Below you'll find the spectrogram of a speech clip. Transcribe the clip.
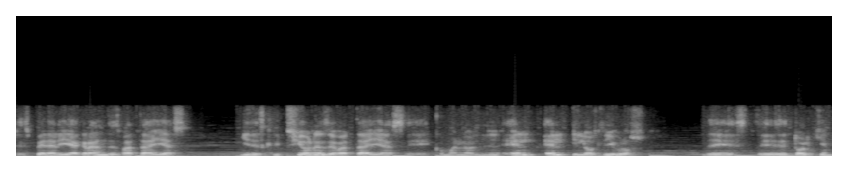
esperaría grandes batallas y descripciones de batallas, eh, como en el- él, y los libros de, este, Tolkien.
